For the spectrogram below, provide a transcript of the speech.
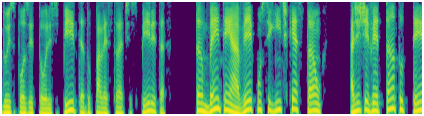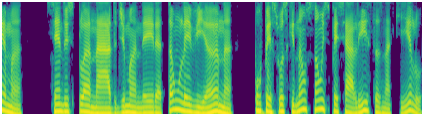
do expositor espírita, do palestrante espírita, também tem a ver com a seguinte questão: a gente vê tanto tema sendo explanado de maneira tão leviana por pessoas que não são especialistas naquilo,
